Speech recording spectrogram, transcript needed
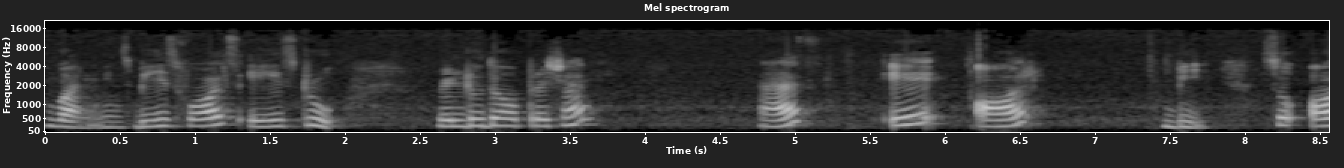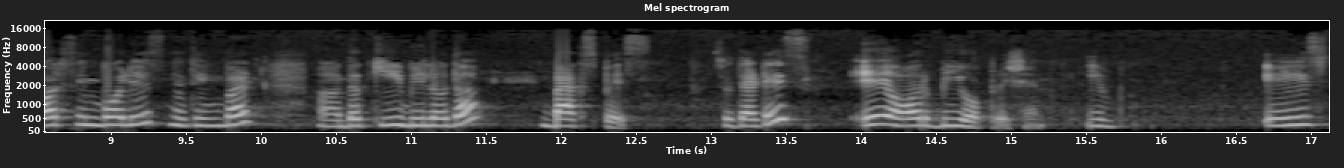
1 means B is false, A is true. We'll do the operation as A or B. So OR symbol is nothing but uh, the key below the backspace. So that is a or B operation. If A is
